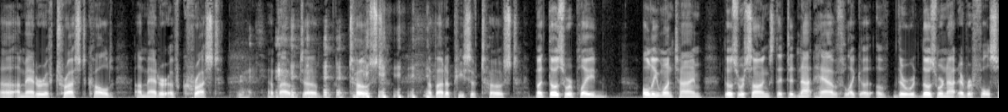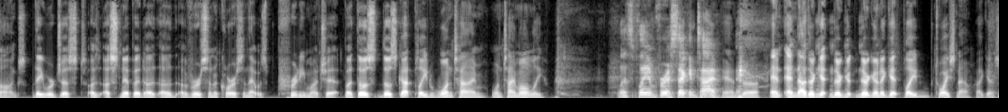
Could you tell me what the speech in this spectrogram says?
uh, a matter of trust called a matter of crust about uh, toast, about a piece of toast. But those were played only one time. Those were songs that did not have like a, a there were those were not ever full songs. They were just a, a snippet, a, a, a verse and a chorus, and that was pretty much it. But those those got played one time, one time only, Let's play them for a second time. and uh, and and now they're get they're they're going to get played twice now, I guess.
